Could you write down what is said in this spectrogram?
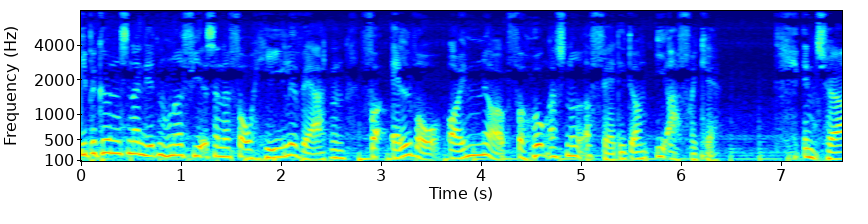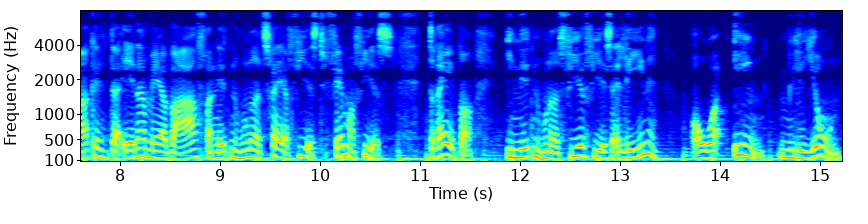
I begyndelsen af 1980'erne får hele verden for alvor øjnene op for hungersnød og fattigdom i Afrika. En tørke, der ender med at vare fra 1983 til 85, dræber i 1984 alene over 1 million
